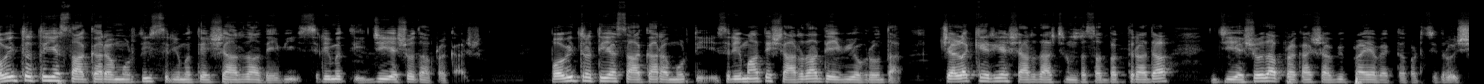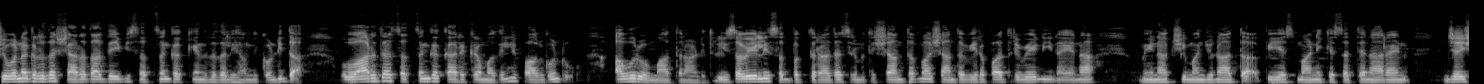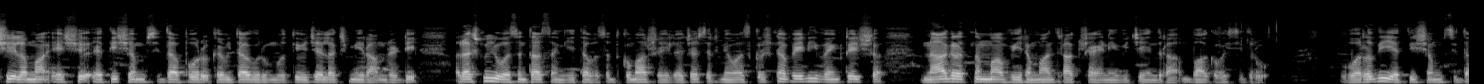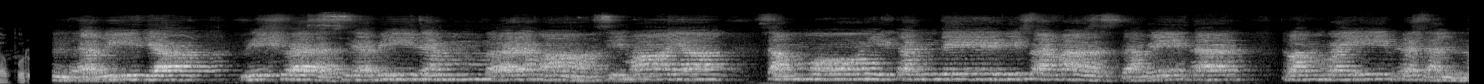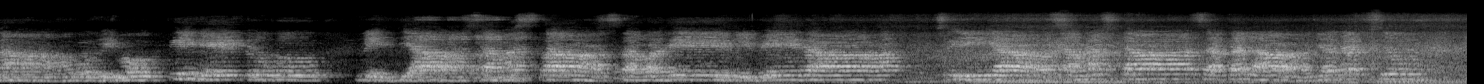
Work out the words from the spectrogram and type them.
ಪವಿತ್ರತೆಯ ಸಾಕಾರ ಮೂರ್ತಿ ಶ್ರೀಮತಿ ಶಾರದಾದೇವಿ ಶ್ರೀಮತಿ ಜಿ. ಯಶೋಧ ಪ್ರಕಾಶ್. ಪವಿತ್ರತೆಯ ಸಾಕಾರ ಮೂರ್ತಿ ಶ್ರೀಮಾತೆ ಶಾರದಾದೇವಿಯವರು ಅಂತ ಚಳ್ಳಕೆರೆಯ ಶಾರದಾಶ್ರಮದ ಸದ್ಭಕ್ತರಾದ ಜಿ. ಯಶೋಧ ಪ್ರಕಾಶ್ ಅಭಿಪ್ರಾಯ ವ್ಯಕ್ತಪಡಿಸಿದರು. ಶಿವನಗರದ ಶಾರದಾದೇವಿ ಸತ್ಸಂಗ ಕೇಂದ್ರದಲ್ಲಿ ಹಮ್ಮಿಕೊಂಡಿದ್ದ ವಾರದ ಸತ್ಸಂಗ ಕಾರ್ಯಕ್ರಮದಲ್ಲಿ ಪಾಲ್ಗೊಂಡು ಅವರು ಮಾತನಾಡಿದರು. ಈ ಸಭೆಯಲ್ಲಿ ಸದ್ಭಕ್ತರಾದ ಶ್ರೀಮತಿ ಶಾಂತಮ್ಮ, ಶಾಂತವೀರಪ್ಪ, ತ್ರಿವೇಣಿ ನಯನ, ಮೀನಾಕ್ಷಿ ಮಂಜುನಾಥ ಪಿ ಎಸ್ ಮಾಣಿಕ್ಯ ಸತ್ಯನಾರಾಯಣ್, ಜಯಶೀಲಮ್ಮ, ಯಶ್ ಯತೀಶಂ ಸಿದ್ದಾಪುರ್, ಕವಿತಾ ಗುರುಮೂರ್ತಿ, ವಿಜಯಲಕ್ಷ್ಮಿ ರಾಮರೆಡ್ಡಿ ರಶ್ಮಿ ವಸಂತ ಸಂಗೀತ, ವಸಂತಕುಮಾರ್ ಶೈಲಜಾ, ಶ್ರೀನಿವಾಸ್ ಕೃಷ್ಣವೇಣಿ, ವೆಂಕಟೇಶ್ ನಾಗರತ್ನಮ್ಮ ವೀರಮ್ಮ ದ್ರಾಕ್ಷಾಯಣಿ ವಿಜೇಂದ್ರ ಭಾಗವಹಿಸಿದರು ವರದಿ ಯತೀಶಂ ಸಿದ್ದಾಪುರ್ वीर्य विश्वस्य बीजं परमासि माया सम्मोहितं देवि समस्तमेतत् त्वं वै प्रसन्ना विमुक्तिहेतुः विद्या समस्तास्तव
